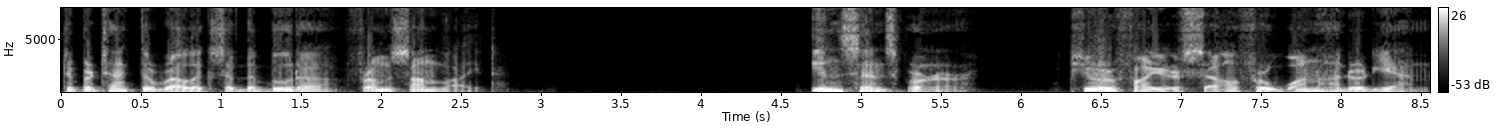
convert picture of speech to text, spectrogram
to protect the relics of the Buddha from sunlight. Incense burner. Purify yourself for 100 yen.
